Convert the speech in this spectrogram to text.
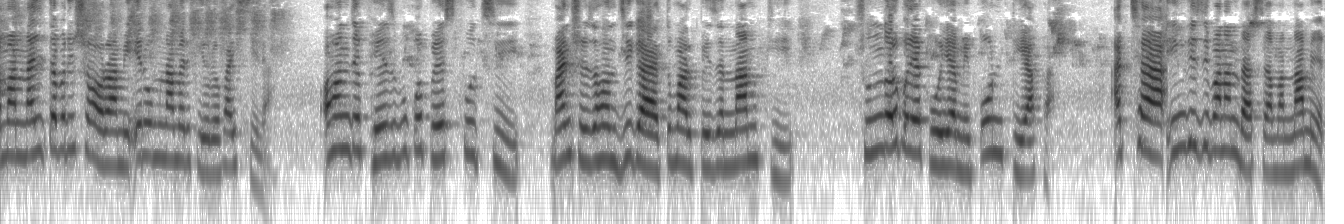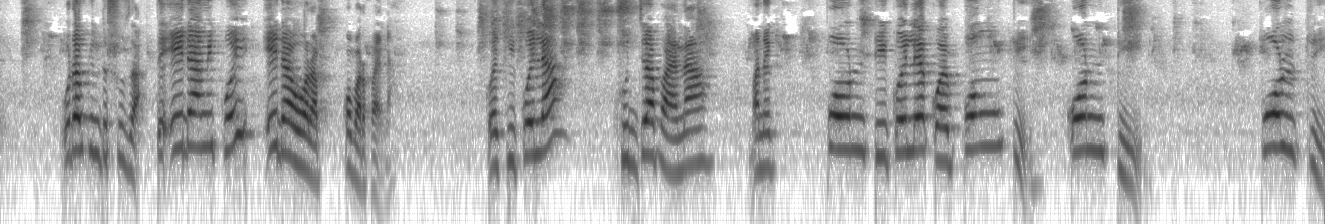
আমার নাইতাবাড়ি শহর আমি এরম নামের কেউ পাইছি না। অহন যে ফেসবুকও পেজ খুলছি, মানুষের যখন জিগায়, তোমার পেজের নাম কি? সুন্দর করে কই আমি, পন্টি আফা। আচ্ছা ইংরেজি বানানটা আছে আমার নামের ওরাও কিন্তু সোজা। তো এইটা আমি কই, এইটা ওরা কবার পায় না। কয় কি কইলা? খুঁজা পায় না। মানে পন্টি কইলে কয় পংটি, কোনটি? পোলট্রি।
